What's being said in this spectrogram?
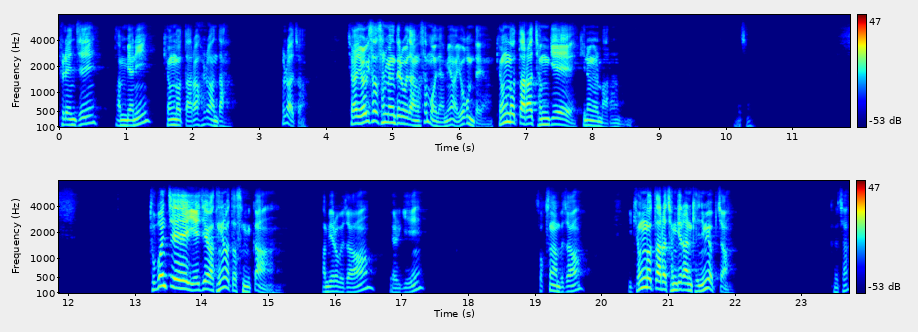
플랜지 단면이 경로 따라 흘러간다. 흘러가죠. 제가 여기서 설명드리고자 하는 것은 뭐냐면 돼요. 경로 따라 전개 기능을 말하는 겁니다. 그렇죠? 두 번째 예제 같은 경우는 어떻습니까? 한번 열어보죠. 열기. 속성 한번 보죠. 이 경로 따라 전개라는 개념이 없죠. 그렇죠?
